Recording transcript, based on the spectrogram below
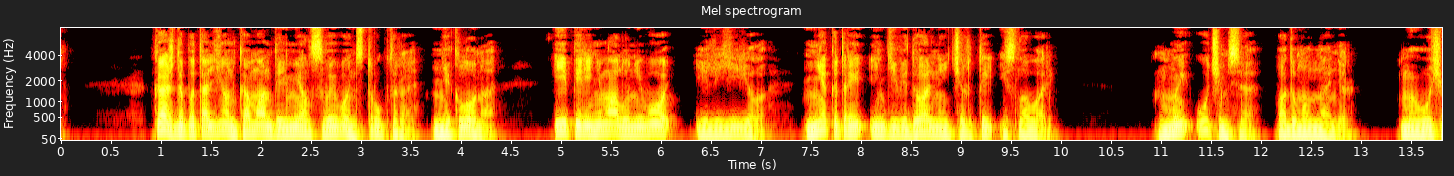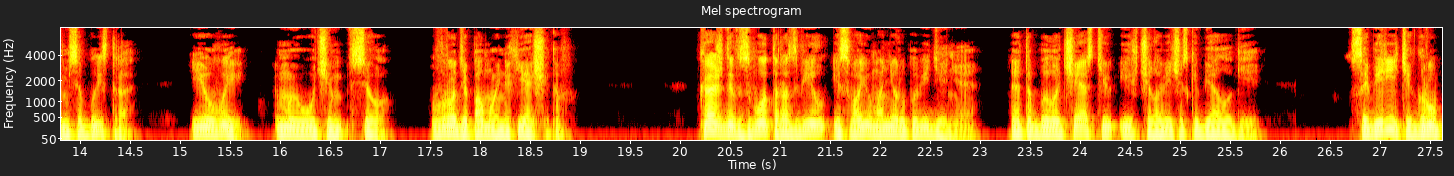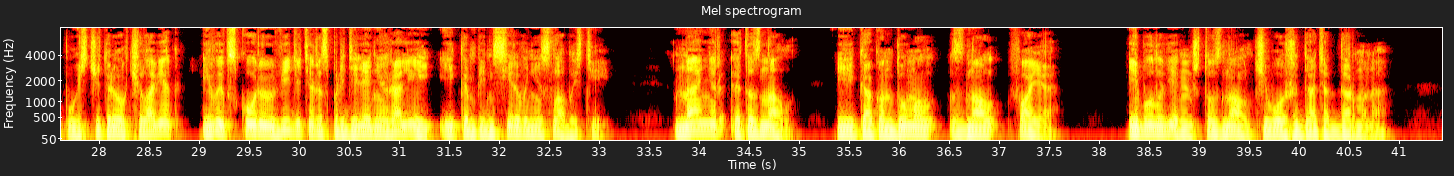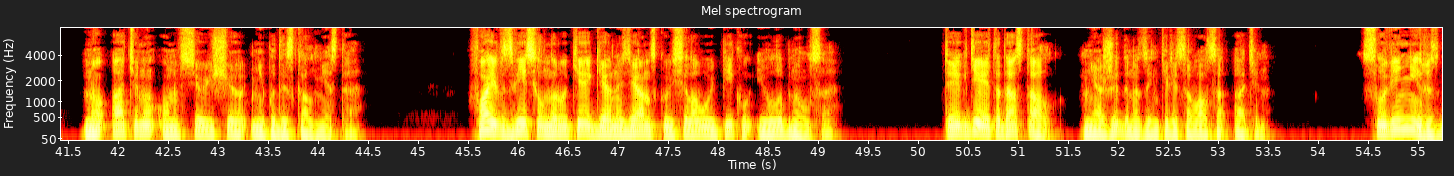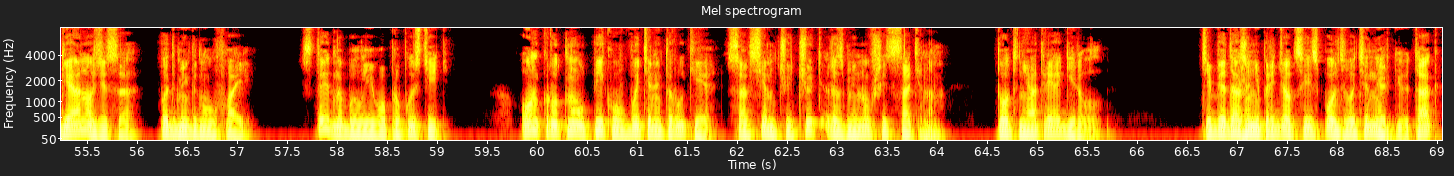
Каждый батальон команды имел своего инструктора, не клона, и перенимал у него или ее некоторые индивидуальные черты и словарь. «Мы учимся», — подумал Найнер, — «мы учимся быстро». И, увы, мы учим все, вроде помойных ящиков. Каждый взвод развил и свою манеру поведения. Это было частью их человеческой биологии. Соберите группу из четырех человек, и вы вскоре увидите распределение ролей и компенсирование слабостей. Найнер это знал, и, как он думал, знал Фая. И был уверен, что знал, чего ожидать от Дармана. Но Атину он все еще не подыскал места. Фай взвесил на руке геонезианскую силовую пику и улыбнулся. «Ты где это достал?» – неожиданно заинтересовался Атин. «Сувенир из геонозиса», – подмигнул Фай. Стыдно было его пропустить. Он крутнул пику в вытянутой руке, совсем чуть-чуть разминувшись с Атином. Тот не отреагировал. «Тебе даже не придется использовать энергию, так?»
